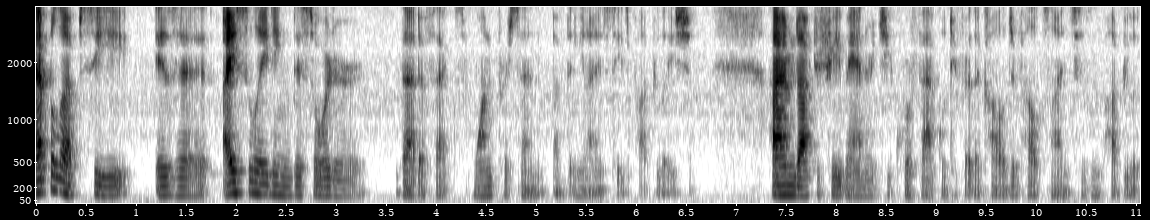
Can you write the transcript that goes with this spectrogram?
epilepsy is an isolating disorder that affects 1% of the United States population. I'm Dr. Sri Banerjee, core faculty for the College of Health Sciences and Public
